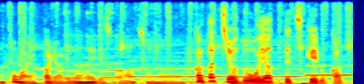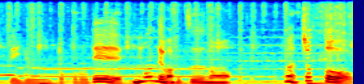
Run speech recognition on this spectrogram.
あとはやっぱりあれじゃないですか？その付加価値をどうやってつけるかっていうところで日本では普通のまあちょっと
